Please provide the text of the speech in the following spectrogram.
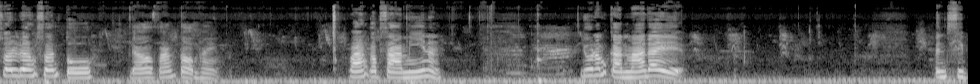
ส่วนเรื่องส่วนโตเดี๋ยวฟังตอบให้ ฟังกับสามีนั่นอยู่น้ำกันมาได้ เป็นสิบ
